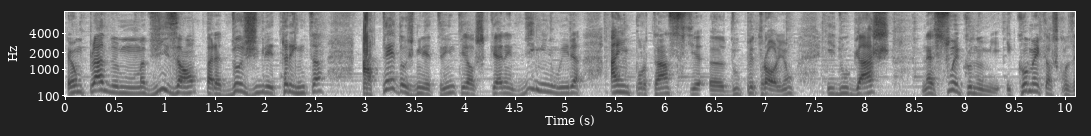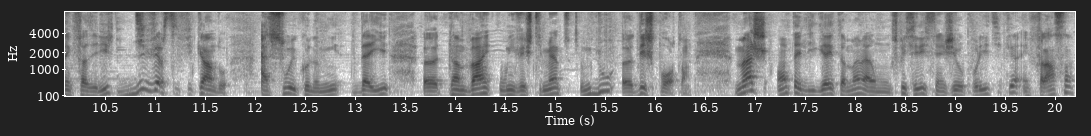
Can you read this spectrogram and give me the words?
É um plano, uma visão para 2030. Até 2030 eles querem diminuir a importância eh, do petróleo e do gás na sua economia. E como é que eles conseguem fazer isto? Diversificando a sua economia, daí eh, também o investimento do eh, desporto. Mas ontem liguei também a um especialista em geopolítica em França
